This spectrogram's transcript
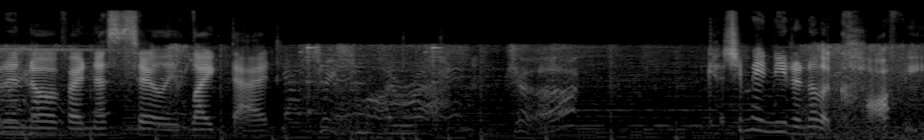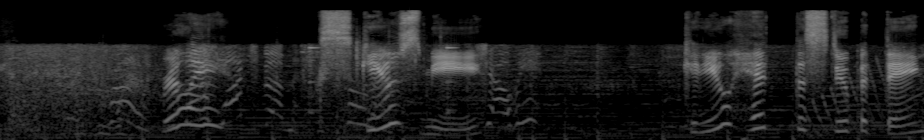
didn't know if I necessarily liked that. Wrath. Akechi may need another coffee. Really? Excuse me. Can you hit the stupid thing?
